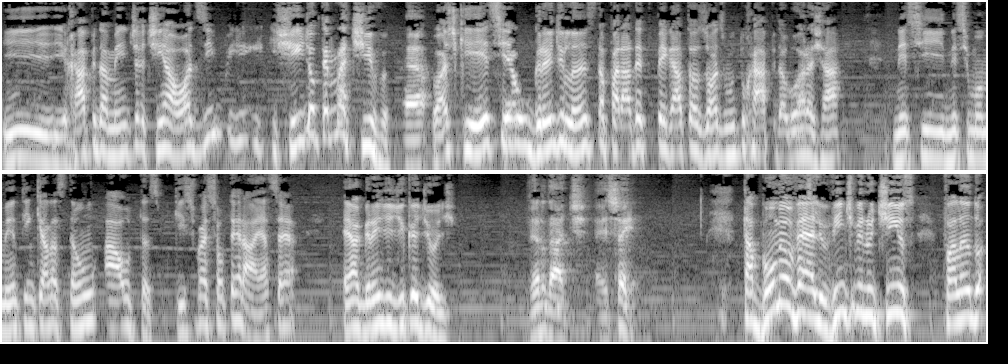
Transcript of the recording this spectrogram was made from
E, e rapidamente já tinha odds e, e, e cheio de alternativa. É. Eu acho que esse é o grande lance da parada, é pegar as tuas odds muito rápido agora já, nesse, nesse momento em que elas estão altas, porque isso vai se alterar. Essa é, é a grande dica de hoje. Verdade, é isso aí. Tá bom, meu velho? 20 minutinhos falando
